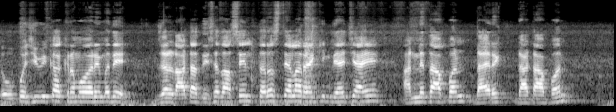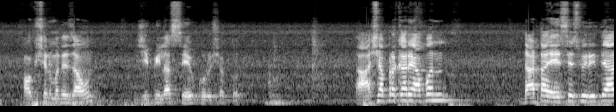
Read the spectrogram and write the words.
तर उपजीविका क्रमवारीमध्ये जर डाटा दिसत असेल तरच त्याला रँकिंग द्यायची आहे. अन्यथा आपण डायरेक्ट डाटा आपण ऑप्शनमध्ये जाऊन जी पीला सेव्ह करू शकतो. तर अशा प्रकारे आपण डाटा यशस्वीरित्या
